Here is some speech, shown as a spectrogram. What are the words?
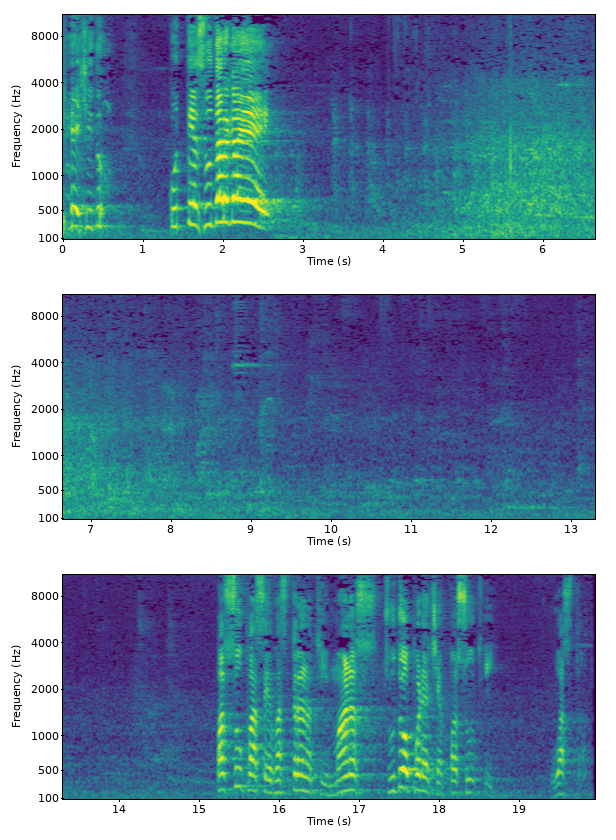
મેં કીધું કુત્તે સુધર ગયે પશુ પાસે વસ્ત્ર નથી માણસ જુદો પડે છે પશુથી વસ્ત્રથી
